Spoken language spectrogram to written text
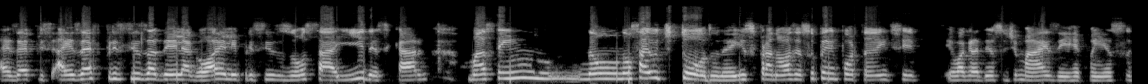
A ESEF precisa dele agora, ele precisou sair desse cargo, mas tem não, não saiu de todo, né? Isso para nós é super importante eu agradeço demais e reconheço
